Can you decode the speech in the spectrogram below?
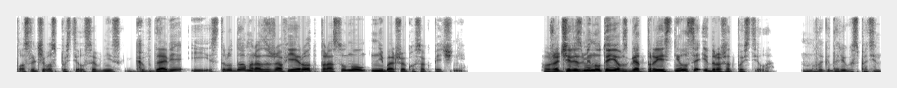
после чего спустился вниз к вдове и, с трудом разжав ей рот, просунул небольшой кусок печени. Уже через минуту ее взгляд прояснился и дрожь отпустила. «Благодарю, господин»,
